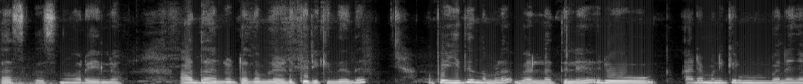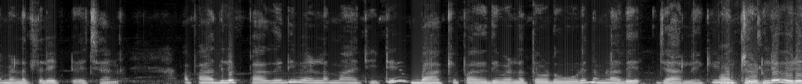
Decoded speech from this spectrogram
കസ്കസ് എന്ന് പറയുമല്ലോ അതാണ് കേട്ടോ നമ്മൾ എടുത്തിരിക്കുന്നത്. അപ്പോൾ ഇത് നമ്മൾ വെള്ളത്തിൽ ഒരു അരമണിക്കൂർ മുമ്പ് തന്നെ ഞാൻ വെള്ളത്തിൽ ഇട്ട് വെച്ചാണ്. അപ്പോൾ അതിൽ പകുതി വെള്ളം മാറ്റിയിട്ട് ബാക്കി പകുതി വെള്ളത്തോടു കൂടി നമ്മളത് ജാറിലേക്ക് മൊത്തത്തിൽ ഒരു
